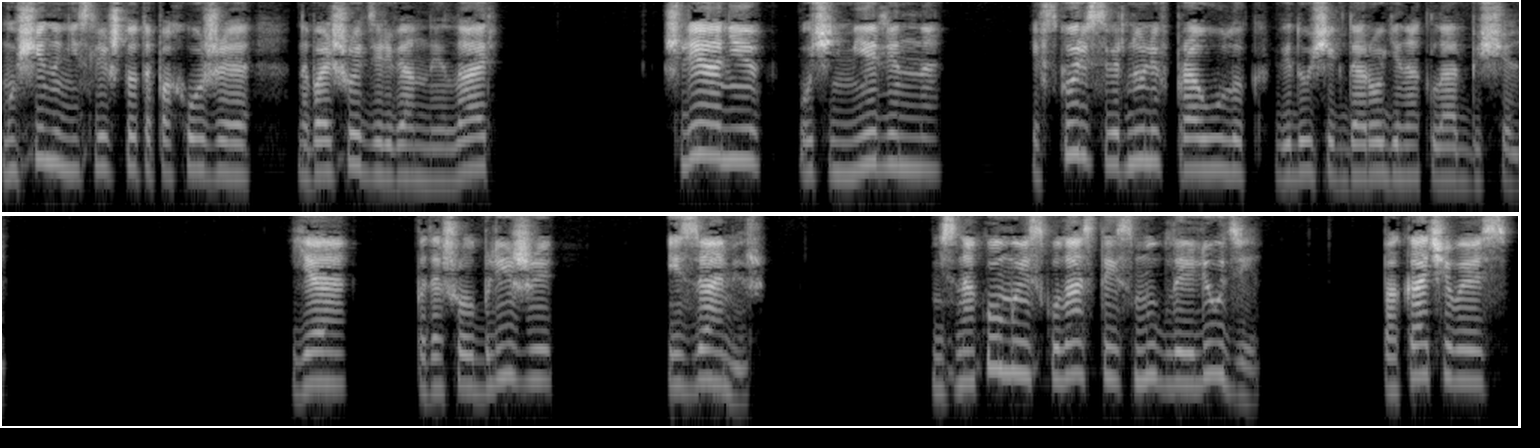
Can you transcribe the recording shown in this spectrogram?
Мужчины несли что-то похожее на большой деревянный ларь. Шли они очень медленно и вскоре свернули в проулок, ведущий к дороге на кладбище. Я подошел ближе и замер. Незнакомые скуластые смуглые люди, покачиваясь,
